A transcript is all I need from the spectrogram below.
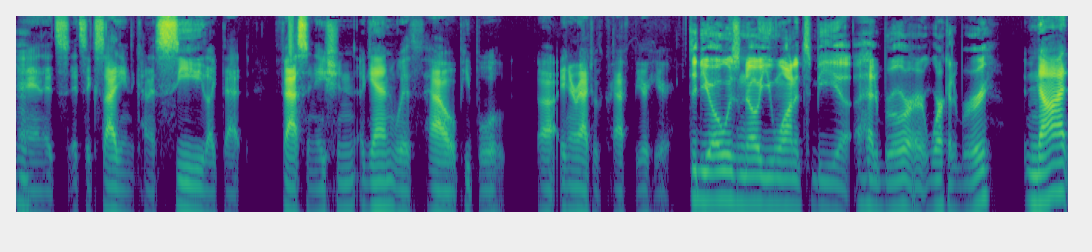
And it's it's exciting to kind of see like that fascination again with how people uh, interact with craft beer here. Did you always know you wanted to be a a head brewer or work at a brewery? Not,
